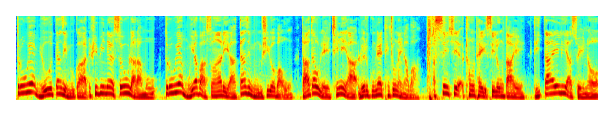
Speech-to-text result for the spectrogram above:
သူတို့ရဲ့မျိုးတန်းစီမှုကတဖြည်းဖြည်းနဲ့ဆိုးလာတာမို့သူတို့ရဲ့မွေရပါစွမ်းအားတွေကတန်းစီမှုမရှိတော့ပါဘူးဒါကြောင့်လေချင်းလျင်ကအလွယ်တကူနဲ့ထိန်းချုပ်နိုင်တာပါအဆင့်ရှိအထုံးထိပ်စီလုံးသားရဲ့ဒီသားရေးလေးရဆိုရင်တော့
